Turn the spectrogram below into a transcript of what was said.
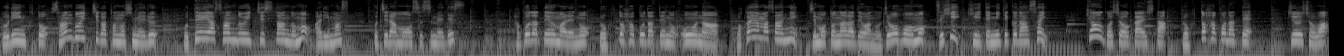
ドリンクとサンドイッチが楽しめるホテイヤサンドイッチスタンドもあります。こちらもおすすめです。函館生まれのロフト函館のオーナー若山さんに地元ならではの情報もぜひ聞いてみてください。今日ご紹介したロフト函館住所は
